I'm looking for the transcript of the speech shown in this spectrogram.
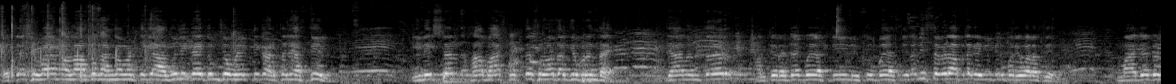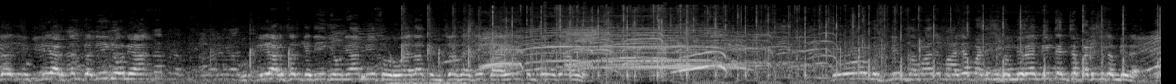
त्याच्याशिवाय मला असं सांगा वाटतं की अजूनही काही तुमच्या वैयक्तिक अडचणी असतील इलेक्शन हा भाग फक्त सोळा तारखेपर्यंत आहे. त्यानंतर आमचे रजाकभाई असतील युसुफभाई असतील आणि सगळं आपल्या गैवीतील परिवार असेल. माझ्याकडे कुठलीही अडचण कधीही घेऊन या. कुठलीही अडचण कधीही घेऊन या. मी सोडवायला तुमच्यासाठी कायम तुमच्याकडे आहे. जो मुस्लिम समाज माझ्या पाठीशी गंभीर आहे मी त्यांच्या पाठीशी गंभीर आहे.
